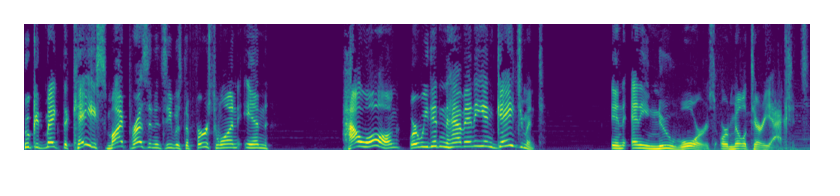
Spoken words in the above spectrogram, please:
who could make the case my presidency was the first one in How long where we didn't have any engagement in any new wars or military actions?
